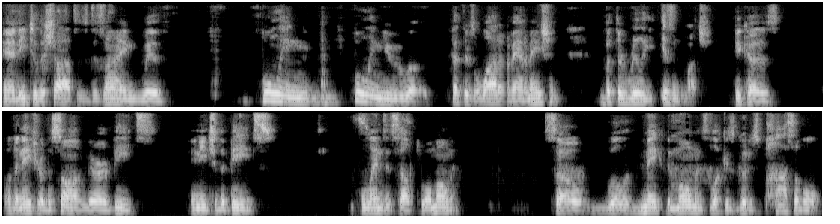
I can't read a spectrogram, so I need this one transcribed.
And each of the shots is designed with fooling, fooling you uh, that there's a lot of animation, but there really isn't much because of the nature of the song. There are beats and each of the beats lends itself to a moment. So we'll make the moments look as good as possible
